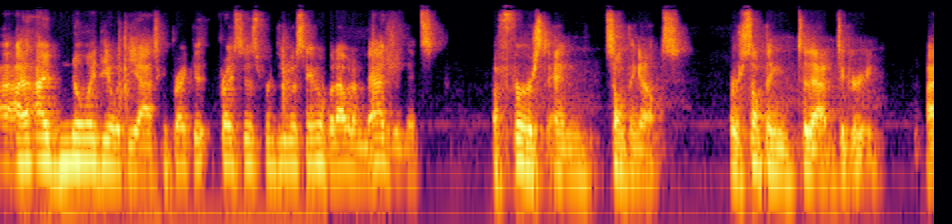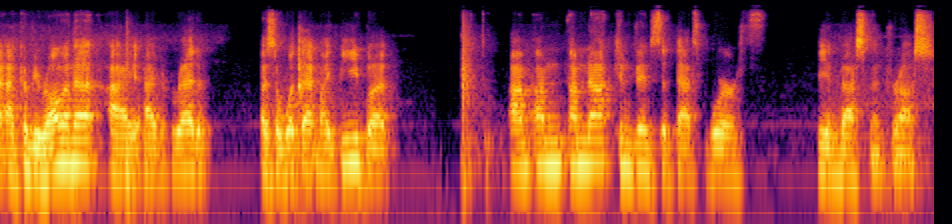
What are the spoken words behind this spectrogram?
I, I have no idea what the asking price is for Deebo Samuel, but I would imagine it's a first and something else or something to that degree. I, I could be wrong on that. I, I haven't read as to what that might be, but I'm, I'm, I'm not convinced that that's worth the investment for us.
